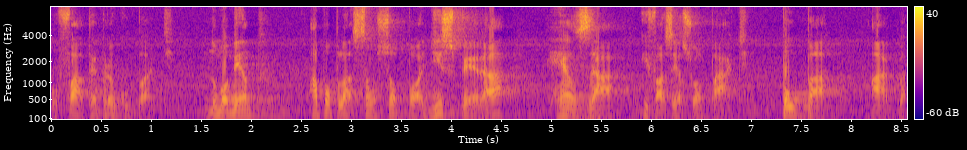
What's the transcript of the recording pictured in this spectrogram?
O fato é preocupante. No momento, a população só pode esperar, rezar e fazer a sua parte poupar água.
